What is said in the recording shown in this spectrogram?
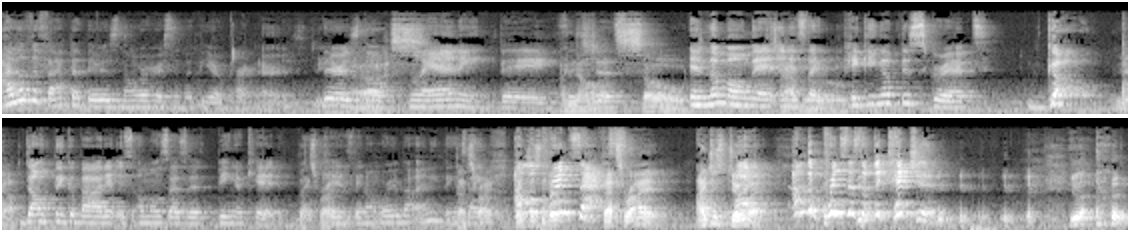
I love the fact that there is no rehearsing with your partners. There is Yes. no planning things. I it's know. just it's so. in the moment and it's like picking up the script, go. yeah. Don't think about it. It's almost as if being a kid. That's like right. kids, they don't worry about anything. That's it's like, right. They I'm a princess. That's right. I just do What? it. I'm the princess of the kitchen. You're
